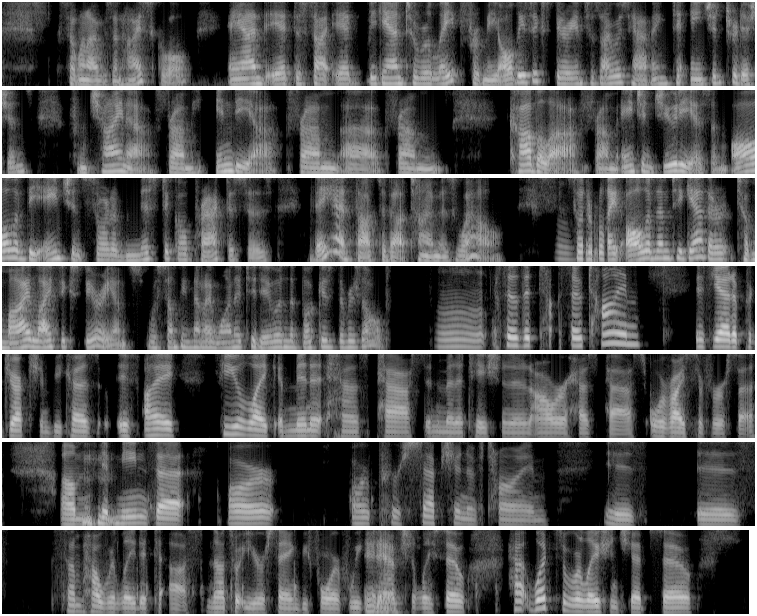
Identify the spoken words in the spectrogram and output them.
So when I was in high school, and it decided it began to relate for me all these experiences I was having to ancient traditions from China, from India, from uh, from Kabbalah, from ancient Judaism, all of the ancient sort of mystical practices, they had thoughts about time as well. Mm-hmm. So to relate all of them together to my life experience was something that I wanted to do, and the book is the result. Mm. So the t- so time is yet a projection because if I feel like a minute has passed in a meditation and an hour has passed, or vice versa. Um, mm-hmm. It means that our our perception of time is is somehow related to us, and that's what you were saying before. If we can actually, so how, what's the relationship? So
